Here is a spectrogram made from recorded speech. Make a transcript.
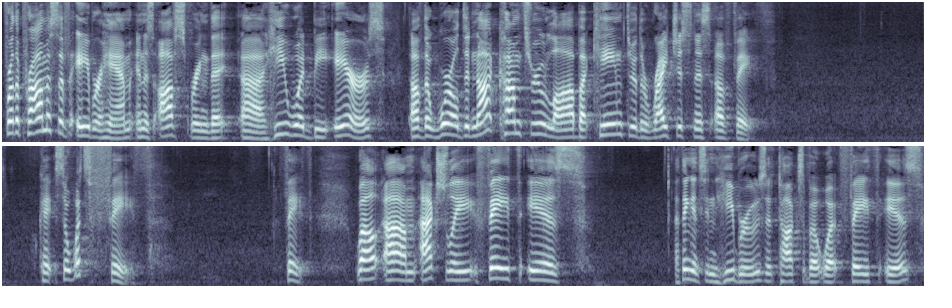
For the promise of Abraham and his offspring that uh, he would be heirs of the world did not come through law, but came through the righteousness of faith. Okay, so what's faith? Faith. Well, um, actually, faith is I think it's in Hebrews, it talks about what faith is.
